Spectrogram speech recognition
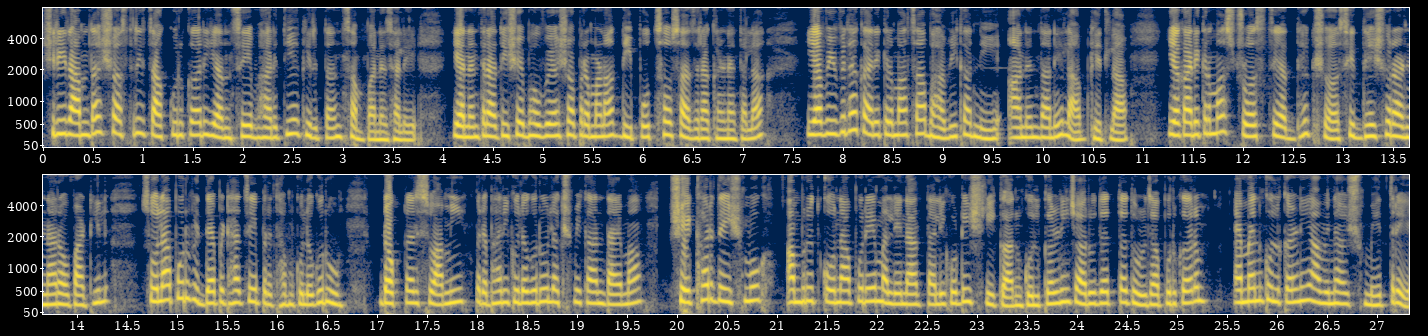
श्री रामदास शास्त्री चाकूरकर यांचे भारतीय कीर्तन संपन्न झाले. यानंतर अतिशय भव्य अशा प्रमाणात दीपोत्सव साजरा करण्यात आला. या विविध कार्यक्रमाचा भाविकांनी आनंदाने लाभ घेतला. या कार्यक्रमास ट्रस्टचे अध्यक्ष सिद्धेश्वर अण्णाराव पाटील सोलापूर विद्यापीठाचे प्रथम कुलगुरू डॉक्टर स्वामी प्रभारी कुलगुरू लक्ष्मीकांत दायमा शेखर देशमुख अमृत कोनापुरे मल्लीनाथ तालिकोटी श्रीकांत कुलकर्णी चारुदत्त तुळजापूरकर एम. एन. कुलकर्णी अविनाश मेत्रे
